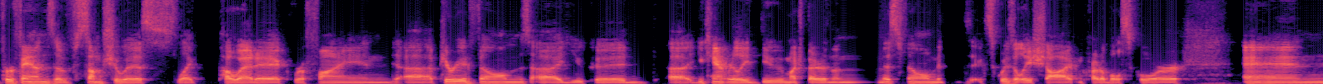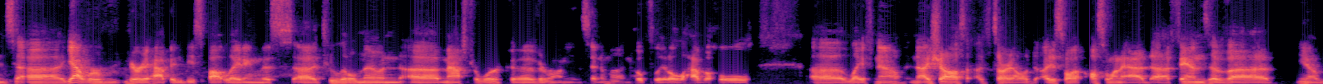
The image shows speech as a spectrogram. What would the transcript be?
for fans of sumptuous, like poetic, refined uh, period films, uh, you could uh, you can't really do much better than this film. It's exquisitely shot, incredible score, and uh, yeah, we're very happy to be spotlighting this uh, too little known uh, masterwork of Iranian cinema, and hopefully it'll have a whole life now. And I should sorry, I'll, I just also want to add fans of you know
